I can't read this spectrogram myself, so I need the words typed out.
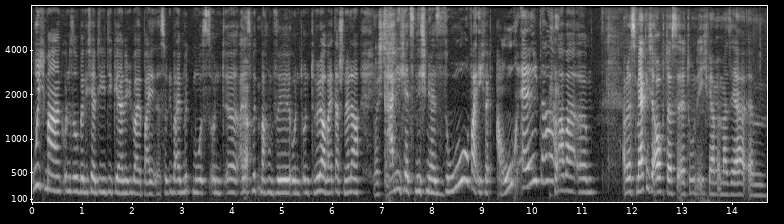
ruhig mag und so, bin ich ja die, die gerne überall bei ist und überall mit muss und äh, alles Ja. mitmachen will und, und höher, weiter, schneller. Richtig. Kann ich jetzt nicht mehr so, weil ich werde auch älter, aber ähm, Aber das merke ich auch, dass äh, du und ich, wir haben immer sehr ähm,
